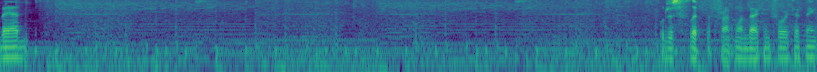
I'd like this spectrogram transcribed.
Bad. We'll just flip the front one back and forth, I think.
